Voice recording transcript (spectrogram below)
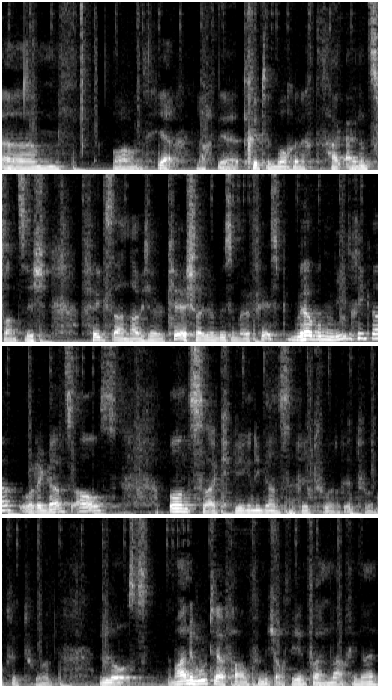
Ähm, und ja, nach der dritten Woche, nach Tag 21, fix an. Da habe ich gesagt, okay, ich schalte ein bisschen meine Facebook-Werbung niedriger oder ganz aus. Und zack, gegen die ganzen Retouren, Retouren, Retouren los. War eine gute Erfahrung für mich auf jeden Fall im Nachhinein.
